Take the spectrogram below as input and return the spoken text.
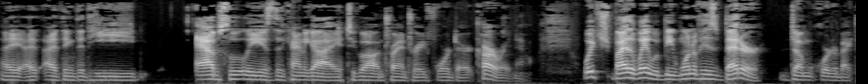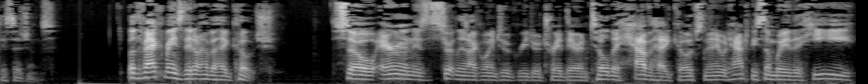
I, I, I think that he absolutely is the kind of guy to go out and try and trade for Derek Carr right now, which, by the way, would be one of his better dumb quarterback decisions. But the fact remains they don't have a head coach. So Aaron is certainly not going to agree to a trade there until they have a head coach, and then it would have to be somebody that he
